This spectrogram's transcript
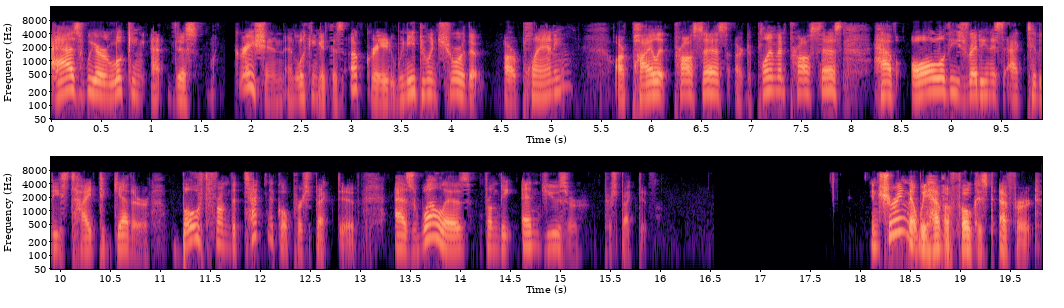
as we are looking at this migration and looking at this upgrade, we need to ensure that our planning, our pilot process, our deployment process have all of these readiness activities tied together, both from the technical perspective as well as from the end user perspective. Ensuring that we have a focused effort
